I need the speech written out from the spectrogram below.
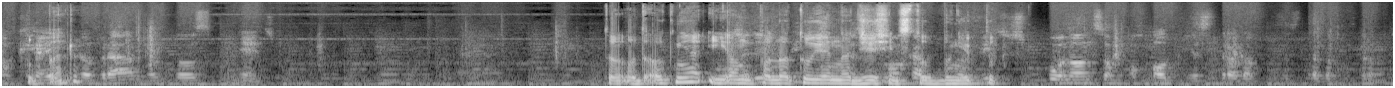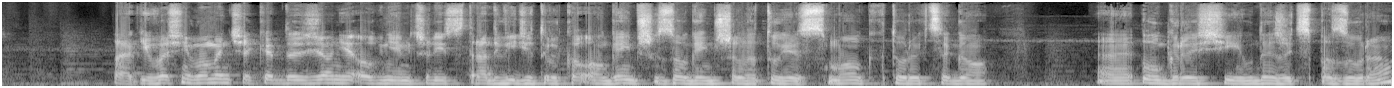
Okej, Super. dobra, no to spłynięcie. To od ognia i on Jeżeli polatuje widzisz na te 10 smoka, stóp, bo nie. Widzisz płonącą pochodnię strada, ze strada pochodni. Tak, i właśnie w momencie, kiedy zionie ogniem, czyli strat widzi tylko ogień, przez ogień przelatuje smok, który chce go e, ugryźć i uderzyć z pazura.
